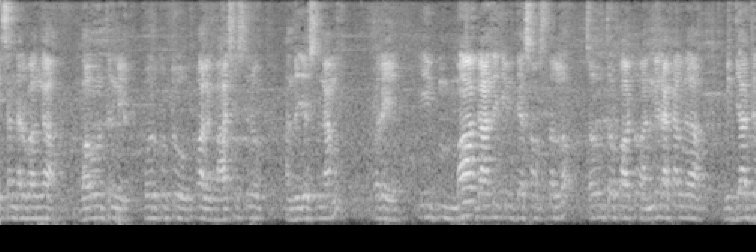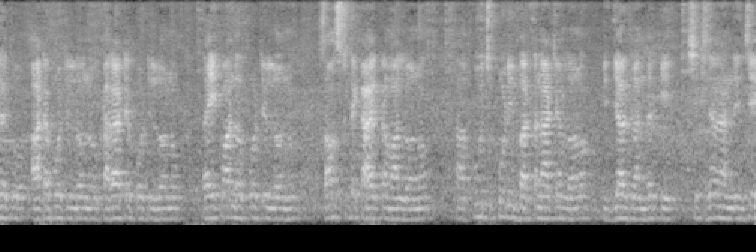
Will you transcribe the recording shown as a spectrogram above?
ఈ సందర్భంగా భగవంతుని కోరుకుంటూ వాళ్ళకు ఆశీస్సులు అందజేస్తున్నాము. మరి ఈ మా గాంధీజీ విద్యా సంస్థల్లో చదువుతో పాటు అన్ని రకాలుగా విద్యార్థులకు ఆట పోటీల్లోనూ కరాటే పోటీల్లోనూ తైక్వాండో పోటీల్లోనూ సాంస్కృతిక కార్యక్రమాల్లోనూ కూచిపూడి భరతనాట్యంలోనూ విద్యార్థులందరికీ శిక్షణ అందించి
